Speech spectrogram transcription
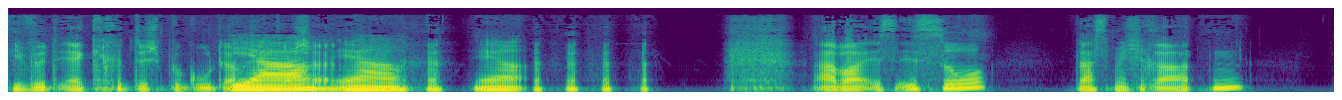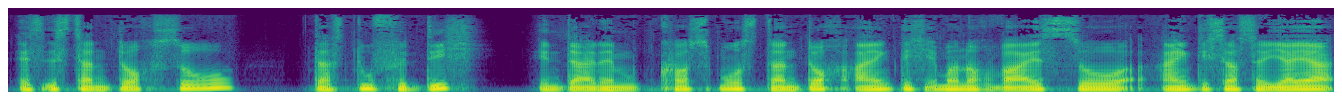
Die wird eher kritisch begutachtet ja, ja, ja. Aber es ist so, lass mich raten, es ist dann doch so, dass du für dich in deinem Kosmos dann doch eigentlich immer noch weißt, so, eigentlich sagst du, ja, ja,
